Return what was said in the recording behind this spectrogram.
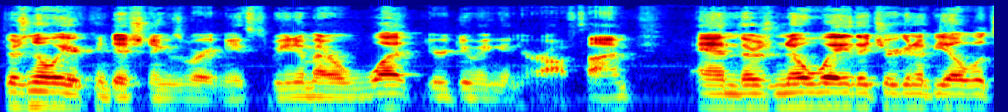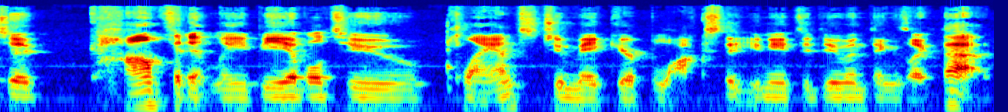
there's no way your conditioning is where it needs to be, no matter what you're doing in your off time. And there's no way that you're going to be able to confidently be able to plant to make your blocks that you need to do and things like that.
